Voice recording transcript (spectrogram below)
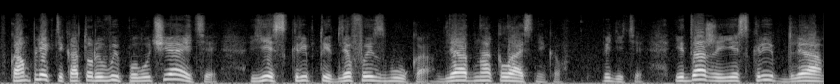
в комплекте, который вы получаете, есть скрипты для Фейсбука, для Одноклассников, видите, и даже есть скрипт для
